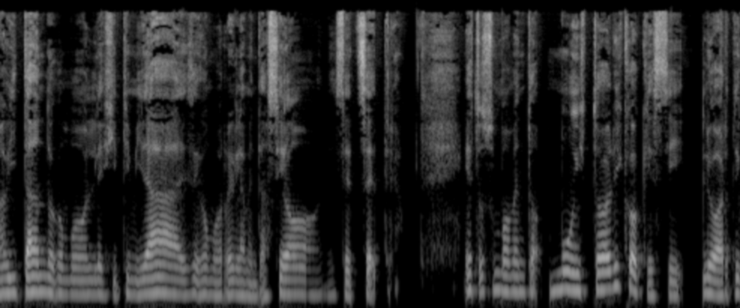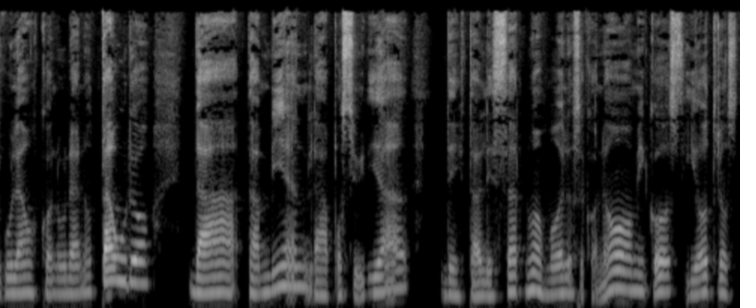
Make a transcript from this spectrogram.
habitando como legitimidades y como reglamentaciones, etcétera. Esto es un momento muy histórico que si lo articulamos con Urano Tauro, da también la posibilidad de establecer nuevos modelos económicos y otros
